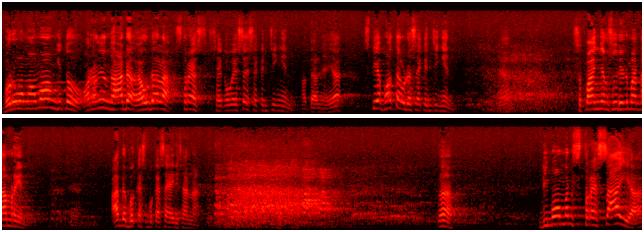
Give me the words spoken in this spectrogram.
baru mau ngomong gitu. Orangnya nggak ada ya udahlah stres. Saya ke WC saya kencingin hotelnya ya. Setiap hotel udah saya kencingin ya. Sepanjang Sudirman Tamrin ada bekas-bekas saya di sana. Nah, di momen stres saya,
